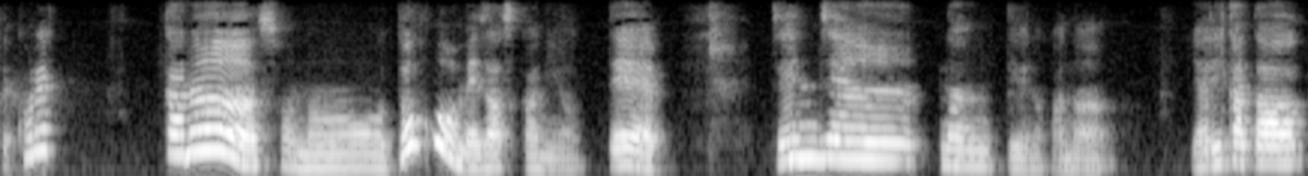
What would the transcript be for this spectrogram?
で、これから、その、どこを目指すかによって、全然、なんていうのかな、やり方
